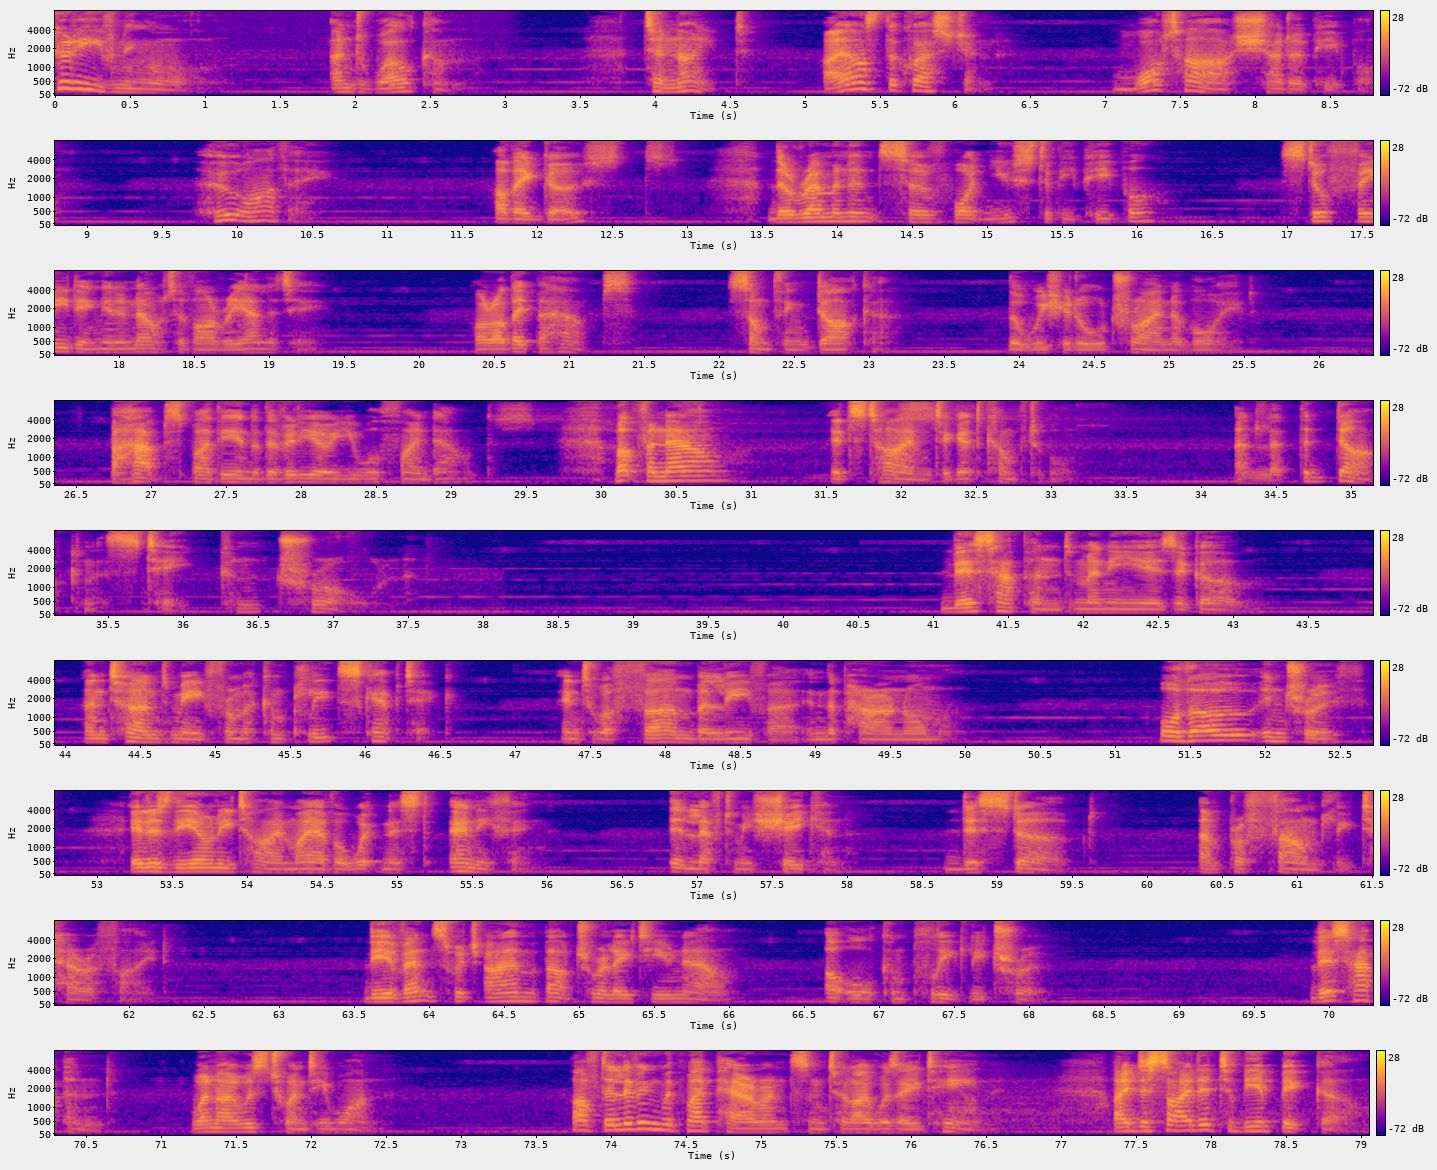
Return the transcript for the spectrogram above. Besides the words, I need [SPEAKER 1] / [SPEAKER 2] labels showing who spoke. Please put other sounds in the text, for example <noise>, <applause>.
[SPEAKER 1] Good evening all, and welcome. Tonight, I ask the question, what are shadow people? Who are they? Are they ghosts? The remnants of what used to be people? Still fading in and out of our reality? Or are they perhaps something darker that we should all try and avoid? Perhaps by the end of the video you will find out. But for now, it's time to get comfortable and let the darkness take control. This happened many years ago and turned me from a complete skeptic into a firm believer in the paranormal. Although, in truth, it is the only time I ever witnessed anything, it left me shaken, disturbed, and profoundly terrified. The events which I am about to relate to you now are all completely true. This happened when I was 21. After living with my parents until I was 18, I decided to be a big girl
